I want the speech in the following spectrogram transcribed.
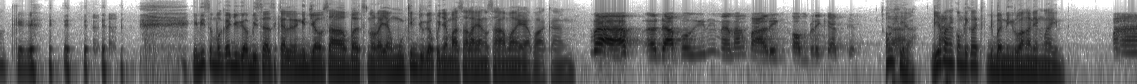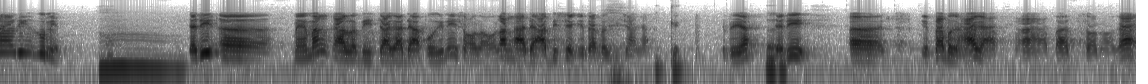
Oke. Ini semoga juga bisa sekalian ngejawab sahabat Snora yang mungkin juga punya masalah yang sama ya Pak Kang. Sebab eh, dapur ini memang paling complicated. Oh Ya, iya, dia paling komplikated dibanding ruangan yang lain. Paling rumit. Oh. Jadi eh, memang kalau bicara dapur ini seolah-olah nggak ada habisnya kita berbicara, Oke. gitu ya. Heeh. Jadi eh, kita berharap sahabat Sonora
